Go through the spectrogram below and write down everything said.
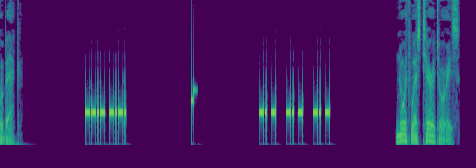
Quebec. Northwest Territories.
